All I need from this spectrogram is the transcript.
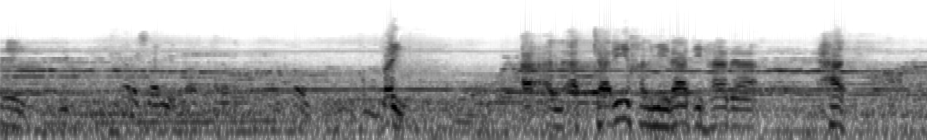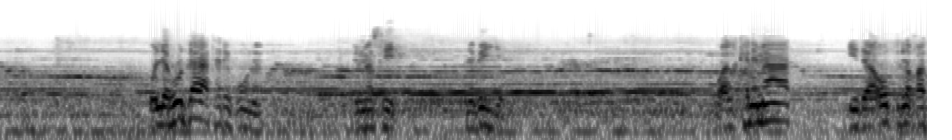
إيه. هذا صحيح طيب. ال- التاريخ الميلادي هذا حادث. واليهود لا يعترفون بالمسيح نبيا. والكلمات إذا أطلقت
